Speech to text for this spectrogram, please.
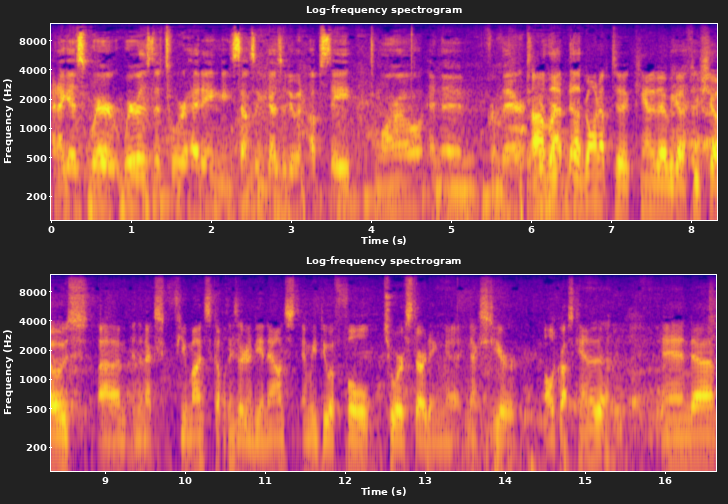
and I guess where where is the tour heading? It sounds like you guys are doing upstate tomorrow, and then from there Um, we're, labbed we're going up to Canada. We got a few shows um, in the next few months. A couple things are going to be announced, and we do a full tour starting uh, next year all across Canada, and uh,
